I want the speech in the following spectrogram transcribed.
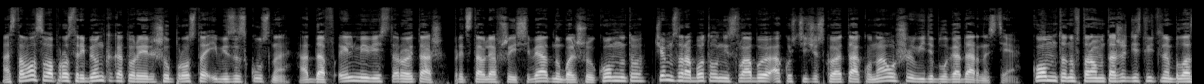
Оставался вопрос ребенка, который я решил просто и безыскусно, отдав Эльме весь второй этаж, представлявший из себя одну большую комнату, чем заработал неслабую акустическую атаку на уши в виде благодарности. Комната на втором этаже действительно была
